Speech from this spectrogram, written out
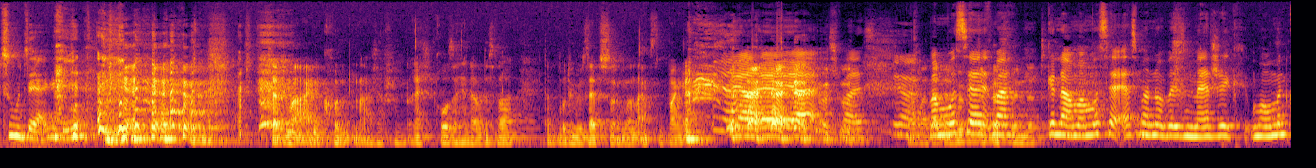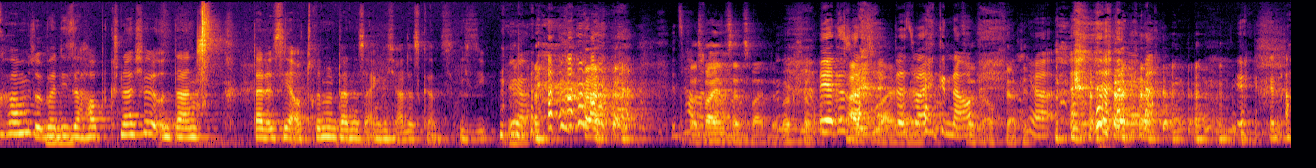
zu sehr gelegt. Ich hatte mal einen Kunden, ich habe schon recht große Hände, aber das war, da wurde mir selbst schon irgendwann Angst und Bange. Ja, ja, ja, ich weiß. Ja. Man muss ja immer, genau, man muss ja erstmal nur über diesen Magic Moment kommen, so über mhm. diese Hauptknöchel und dann, dann ist sie auch drin und dann ist eigentlich alles ganz easy. Ja. das war jetzt der zweite Workshop. Ja, das, Teil war, zwei, das war genau. Das ist auch fertig. Ja. genau.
